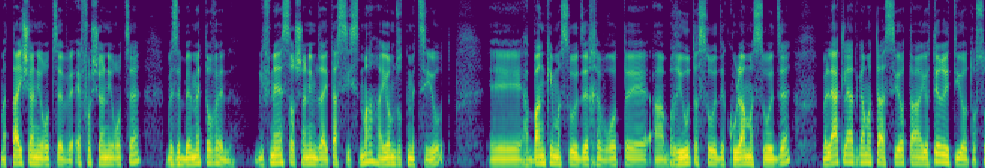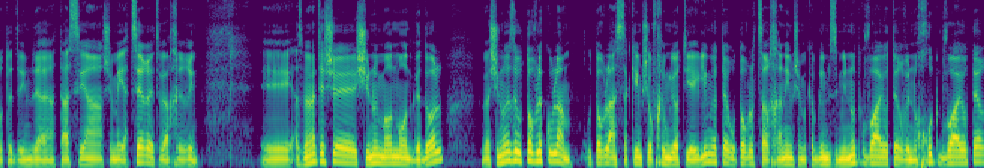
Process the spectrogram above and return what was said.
מתי שאני רוצה ואיפה שאני רוצה, וזה באמת עובד. לפני עשר שנים זו הייתה סיסמה, היום זאת מציאות. אה, הבנקים עשו את זה, חברות אה, הבריאות עשו את זה, כולם עשו את זה, ולאט לאט גם התעשיות היותר איטיות עושות את זה, אם זה התעשייה שמייצרת ואחרים. אה, אז באמת יש שינוי מאוד מאוד גדול, והשינוי הזה הוא טוב לכולם. הוא טוב לעסקים שהופכים להיות יעילים יותר, הוא טוב לצרכנים שמקבלים זמינות גבוהה יותר ונוחות גבוהה יותר,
